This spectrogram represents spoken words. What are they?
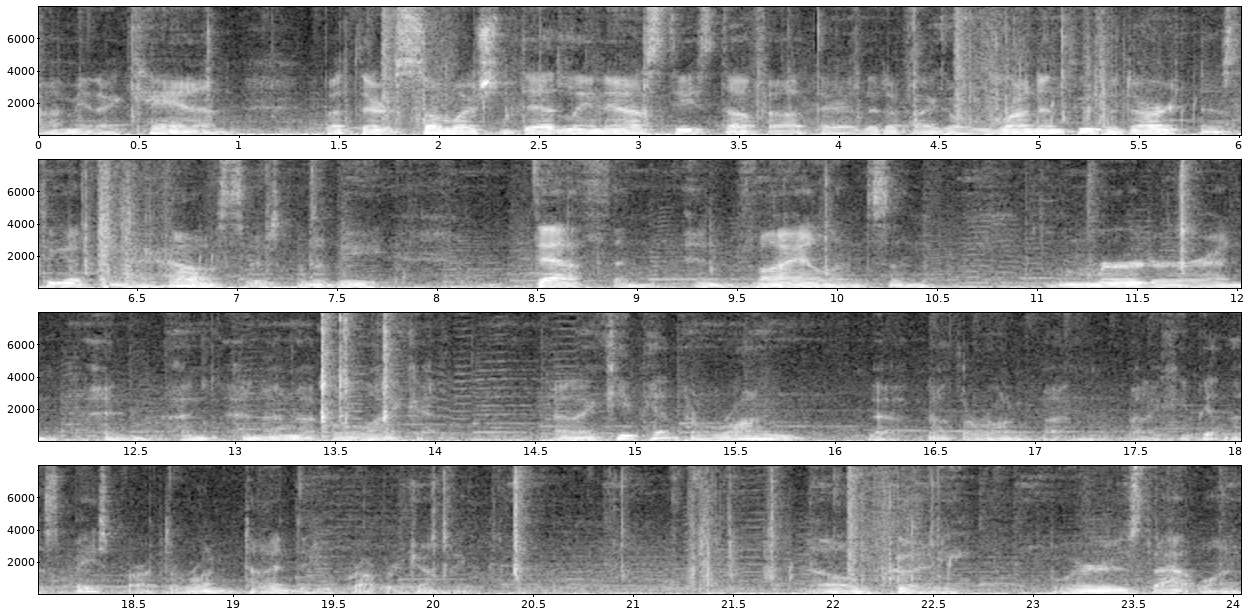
I mean I can, but there's so much deadly nasty stuff out there that if I go running through the darkness to get to my house, there's going to be death and, and violence and murder and, and, and, and I'm not going to like it. And I keep hitting the wrong, the, not the wrong button, but I keep hitting the space bar at the wrong time to do proper jumping. Oh goody. Where is that one?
